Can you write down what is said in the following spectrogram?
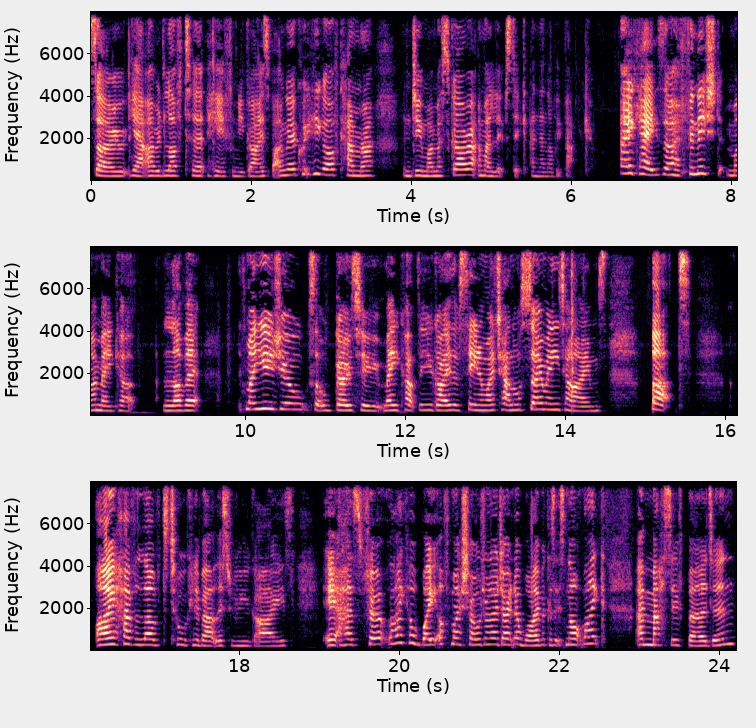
so yeah I would love to hear from you guys but I'm going to quickly go off camera and do my mascara and my lipstick and then I'll be back. Okay, so I finished my makeup. Love it. It's my usual sort of go-to makeup that you guys have seen on my channel so many times. But I have loved talking about this with you guys. It has felt like a weight off my shoulder and I don't know why because it's not like a massive burden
